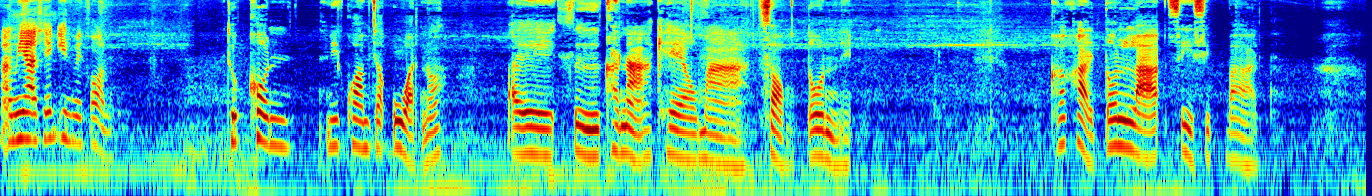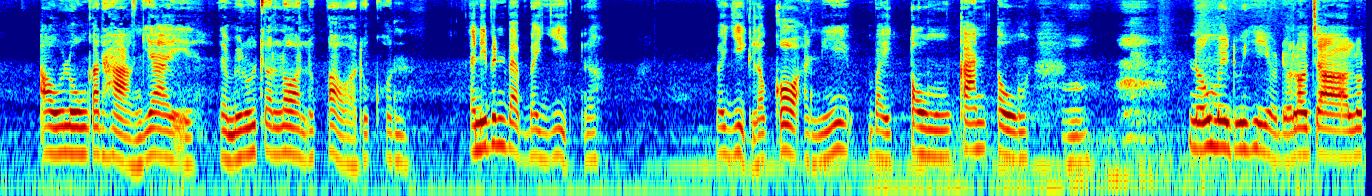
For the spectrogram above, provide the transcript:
อามียาเช็คอินไปก่อน ทุกคนมีความจะอวดเนาะไปซื้อคะน้าแคลมาสองต้นเนี่ยเขาขายต้นละสี่สิบบาท เอาลงกระถางใหญ่ แต่ไม่รู้จะรอดหรือเปล่าอะทุกคน อันนี้เป็นแบบใบหยิกเนาะใบหยิกแล้วก็อันนี้ใบตรงก้านตรงน้องไม่ดูเหี่ยว เดี๋ยวเราจะลด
